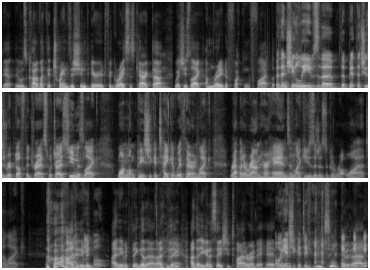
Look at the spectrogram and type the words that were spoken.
yeah, it was kind of like a transition period for Grace's character mm. where she's like, I'm ready to fucking fight. But then she leaves the the bit that she's ripped off the dress, which I assume is like one long piece. She could take it with her and like wrap it around her hands and like use it as a garrote wire to like. I didn't even people? I didn't even think of that. I you think. I thought you were going to say she tied around her head. Oh yeah, she could do that. she could do that.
